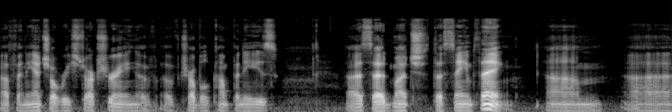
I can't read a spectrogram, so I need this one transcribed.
uh, financial restructuring of, of troubled companies uh, said much the same thing, um, uh,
